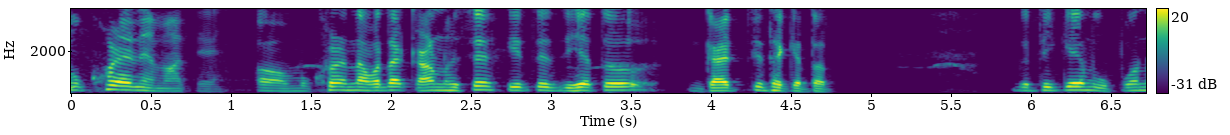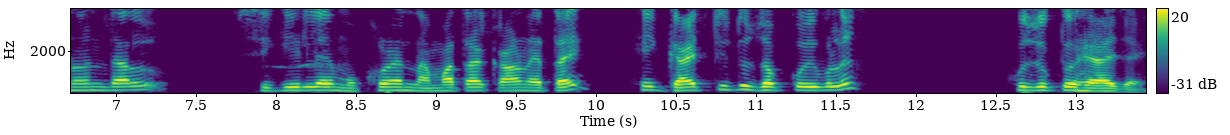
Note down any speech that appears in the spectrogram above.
মুখৰে নেমাতে। অঁ মুখৰে নামাতাৰ কাৰণ হৈছে সি যিহেতু গায়ত্ৰী থাকে তাত। গতিকে উপনয়নডাল ছিগিলে মুখৰে নামাতাৰ কাৰণ এটাই সেই গায়ত্ৰীটো জপ কৰিবলৈ সুযোগটো হেৰাই যায়।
